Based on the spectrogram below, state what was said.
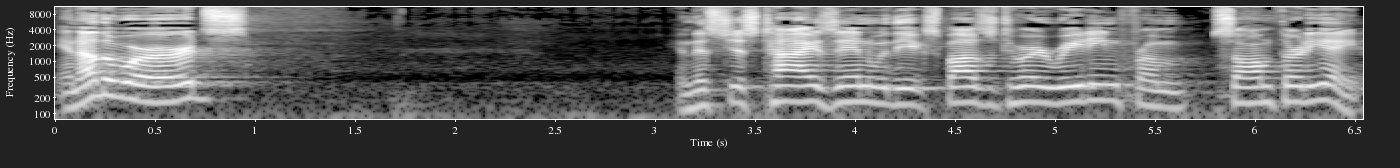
In other words, and this just ties in with the expository reading from Psalm 38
